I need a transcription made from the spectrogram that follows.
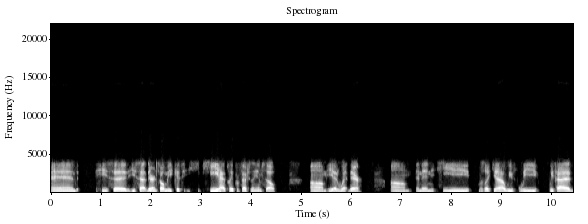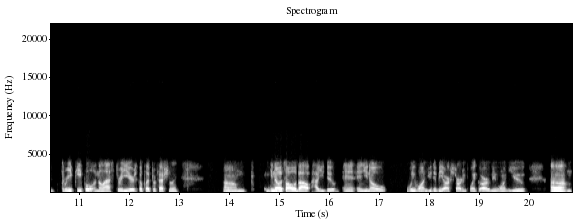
And he said he sat there and told me because he, he had played professionally himself. Um, he had went there, um, and then he was like, "Yeah, we've we we've had three people in the last three years go play professionally. Um, you know, it's all about how you do, and and you know, we want you to be our starting point guard. We want you um,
